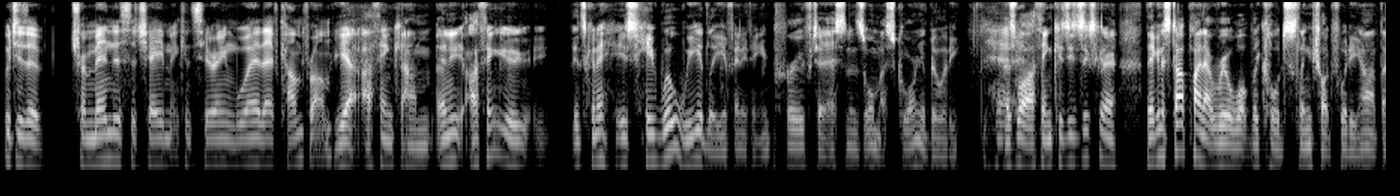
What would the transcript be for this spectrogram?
which is a tremendous achievement considering where they've come from. Yeah, I think um, and I think you, it's gonna is he will weirdly, if anything, improve to Essendon's almost scoring ability as well. I think because he's just gonna they're gonna start playing that real what we call slingshot footy, aren't they?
